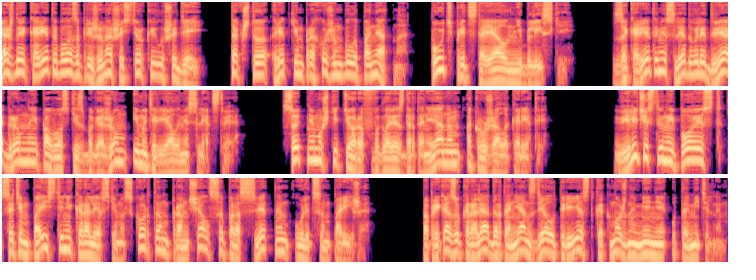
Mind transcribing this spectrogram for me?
Каждая карета была запряжена шестеркой лошадей, так что редким прохожим было понятно, путь предстоял не близкий. За каретами следовали две огромные повозки с багажом и материалами следствия. Сотня мушкетеров во главе с Д'Артаньяном окружала кареты. Величественный поезд с этим поистине королевским эскортом промчался по рассветным улицам Парижа. По приказу короля Д'Артаньян сделал переезд как можно менее утомительным.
